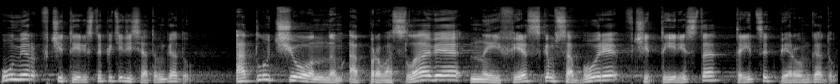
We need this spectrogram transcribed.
умер в 450 году, отлученным от православия на Ефесском соборе в 431 году.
